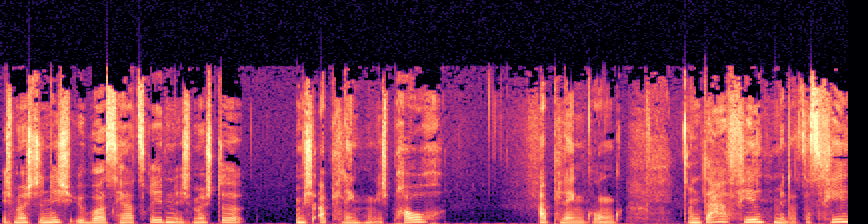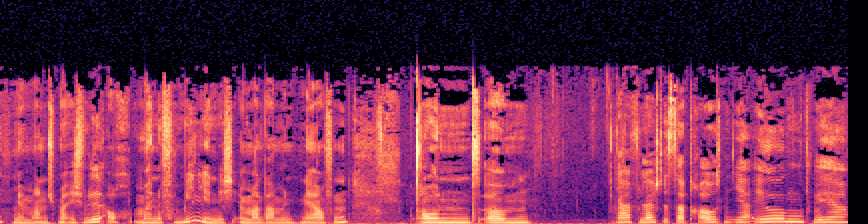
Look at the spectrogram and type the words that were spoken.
Ich möchte nicht über das Herz reden. Ich möchte mich ablenken. Ich brauche Ablenkung. Und da fehlt mir das. Das fehlt mir manchmal. Ich will auch meine Familie nicht immer damit nerven. Und ähm, ja, vielleicht ist da draußen ja irgendwer,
